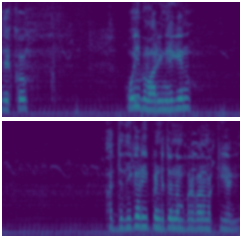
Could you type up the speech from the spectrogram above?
ਦੇਖੋ ਕੋਈ ਬਿਮਾਰੀ ਨਹੀਂ ਹੈਗੀ ਇਹਨੂੰ। ਅੱਜ ਦੀ ਘੜੀ ਪਿੰਡ ਚੋਂ ਨੰਬਰ 1 ਮੱਕੀ ਹੈਗੀ।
